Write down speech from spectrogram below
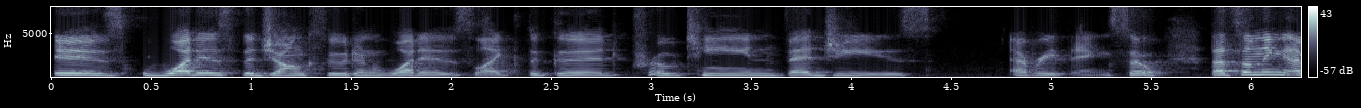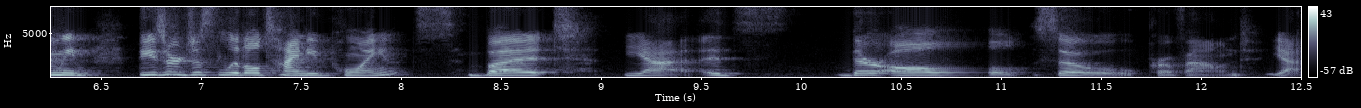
is what is the junk food and what is like the good protein, veggies, everything. So that's something, I mean, these are just little tiny points, but yeah, it's, they're all so profound. Yeah.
